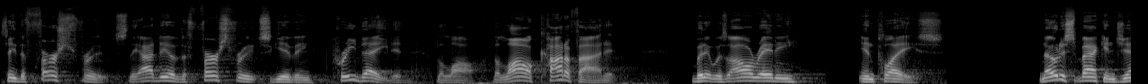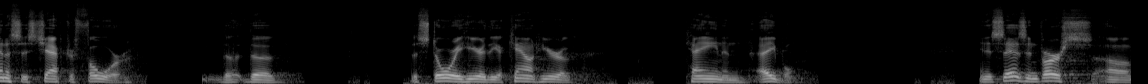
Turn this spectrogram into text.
See, the first fruits, the idea of the first fruits giving predated the law. The law codified it, but it was already in place. Notice back in Genesis chapter 4, the, the the story here, the account here of Cain and Abel. And it says in verse uh,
